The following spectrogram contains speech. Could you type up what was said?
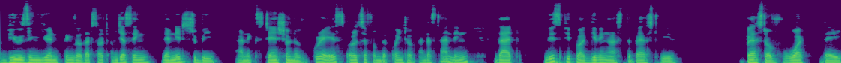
abusing you and things of that sort. I'm just saying there needs to be an extension of grace also from the point of understanding that these people are giving us the best with best of what they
